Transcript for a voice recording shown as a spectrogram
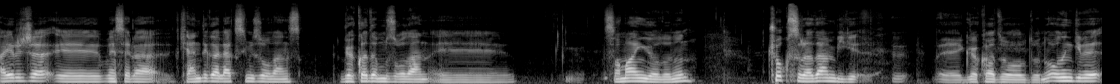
Ayrıca e, mesela kendi galaksimiz olan gök adamız olan e, Samanyolu'nun çok sıradan bir e, gök adı olduğunu, onun gibi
